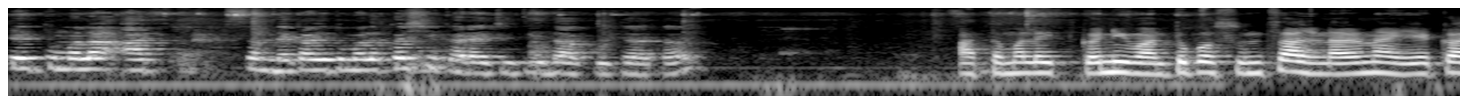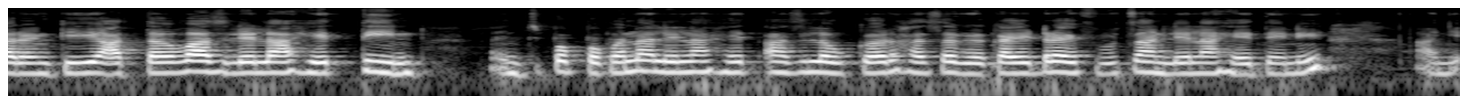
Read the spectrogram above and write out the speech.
ते तुम्हाला आज संध्याकाळी तुम्हाला कशी करायची ती दाखवते आता. आता मला इतकं निवांत बसून चालणार नाही आहे कारण की आता वाजलेलं आहे तीन. पप्पा पण आलेला आहेत. आज लवकर हा सगळं काही ड्रायफ्रूट्स आणलेला आहे त्यांनी. आणि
